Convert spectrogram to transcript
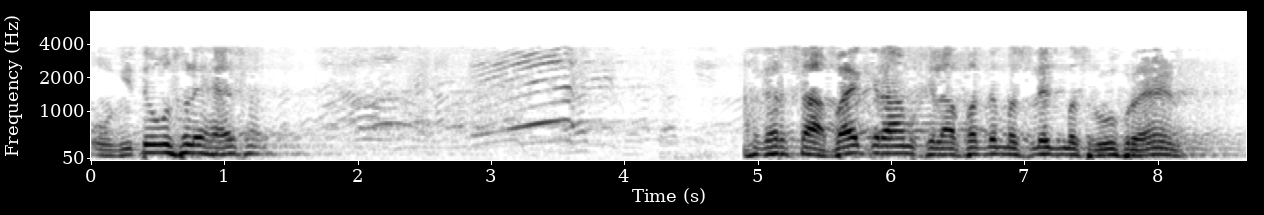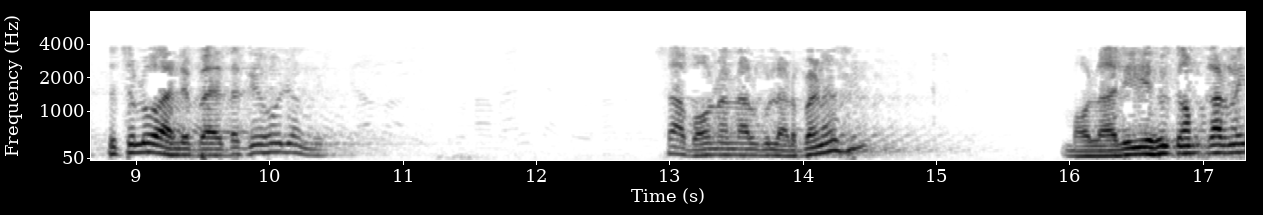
وہ بھی تو اس لیے ہے سن۔ اگر صحابہ کرام خلافت مسئلے مصروف رہن تو چلو اہل بیت اگے ہو جائیں گے۔ صحابہ انہوں کو لڑ پینا سی؟ مولا علی یہ کام کر لیں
